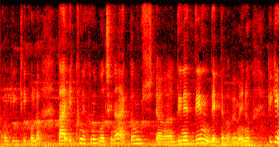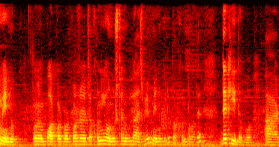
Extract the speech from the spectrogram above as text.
এখন কি ঠিক হলো তাই এক্ষুনি এক্ষুনি বলছি না, একদম দিনের দিন দেখতে পাবে মেনু কি কি মেনু পর পর পর পর যখনই অনুষ্ঠানগুলো আসবে, মেনুগুলো তখন তোমাদের দেখিয়ে দেবো। আর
